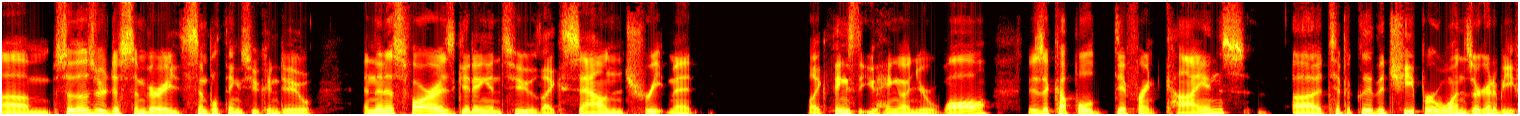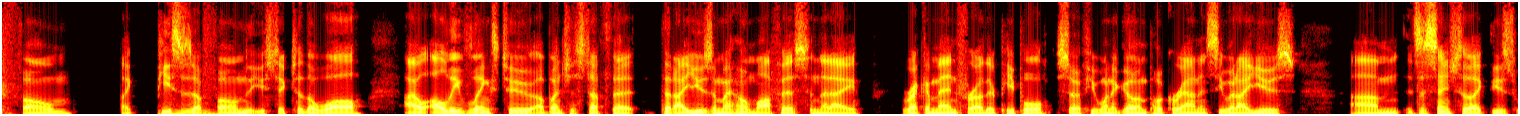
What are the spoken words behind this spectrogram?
Um, so those are just some very simple things you can do. And then as far as getting into like sound treatment, like things that you hang on your wall, there's a couple different kinds. Uh, typically, the cheaper ones are going to be foam, like pieces of foam that you stick to the wall. I'll, I'll leave links to a bunch of stuff that that I use in my home office and that I recommend for other people. So if you want to go and poke around and see what I use, um, it's essentially like these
